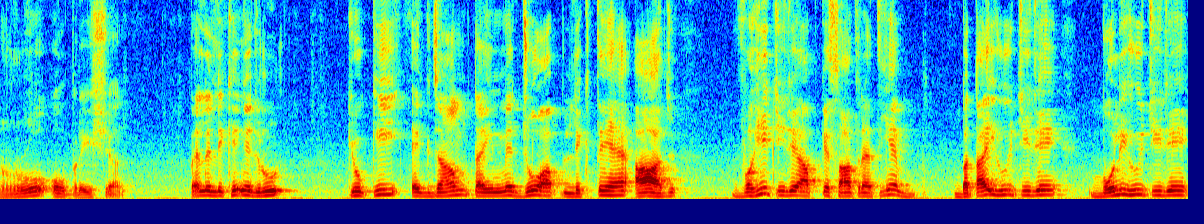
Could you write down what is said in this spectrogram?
रो ऑपरेशन पहले लिखेंगे ज़रूर, क्योंकि एग्ज़ाम टाइम में जो आप लिखते हैं आज, वही चीज़ें आपके साथ रहती हैं। बताई हुई चीज़ें, बोली हुई चीज़ें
